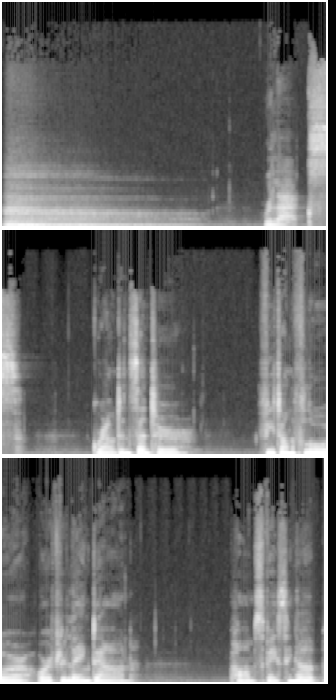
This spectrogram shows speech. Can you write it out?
Relax. Ground and center. Feet on the floor, or if you're laying down, palms facing up.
